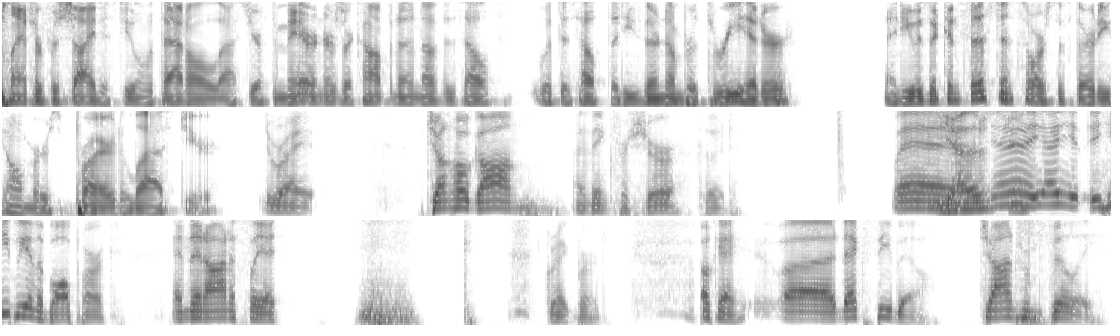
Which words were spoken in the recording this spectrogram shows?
plantar fasciitis dealing with that all last year. If the Mariners are confident enough his health with his health that he's their number three hitter, and he was a consistent source of 30 homers prior to last year. Right. Jung Ho Kang, I think for sure could. Well, Yeah, there's a yeah, yeah, he'd be in the ballpark. And then honestly, I Greg Bird. Okay, uh, next email. John from Philly.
